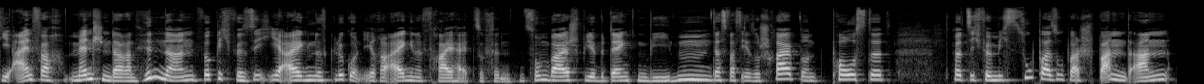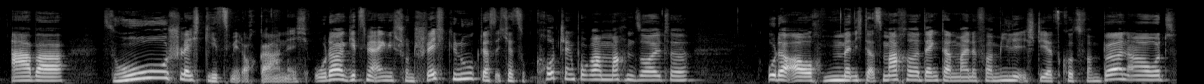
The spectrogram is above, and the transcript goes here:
die einfach Menschen daran hindern, wirklich für sich ihr eigenes Glück und ihre eigene Freiheit zu finden. Zum Beispiel Bedenken wie, hm, das, was ihr so schreibt und postet, hört sich für mich super, super spannend an, aber so schlecht geht's mir doch gar nicht. Oder geht's mir eigentlich schon schlecht genug, dass ich jetzt so Coaching-Programm machen sollte? Oder auch, hm, wenn ich das mache, denkt dann meine Familie, ich stehe jetzt kurz vorm Burnout.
